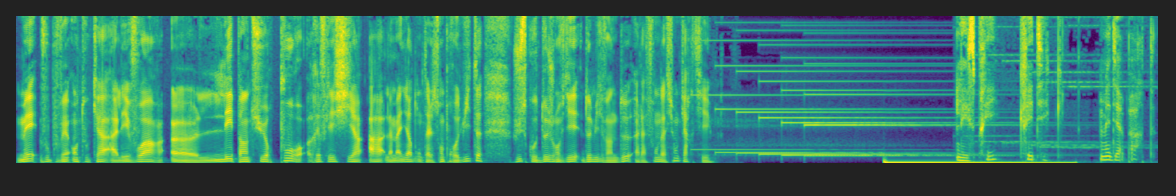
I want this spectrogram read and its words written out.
Mais vous pouvez en tout cas aller voir les peintures pour réfléchir à la manière dont elles sont produites jusqu'au 2 janvier 2022 à la Fondation Cartier. L'esprit critique. Mediapart.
